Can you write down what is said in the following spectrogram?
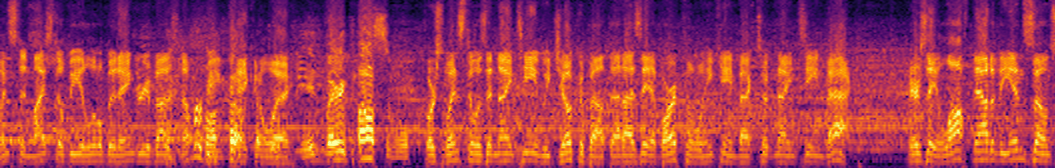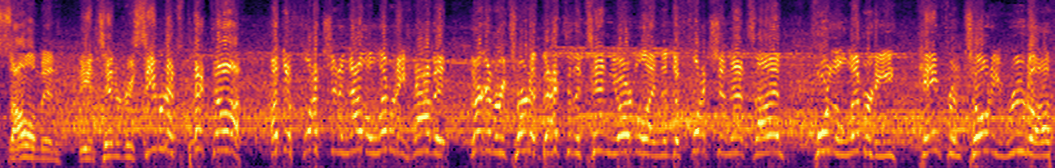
Winston might still be a little bit angry about his number being taken away. It's very possible. Of course, Winston was at 19. We joke about that. Isaiah Barfield, when he came back, took 19 back. Here's a loft now to the end zone. Solomon, the intended receiver, it's picked off. A deflection, and now the Liberty have it. They're going to return it back to the 10 yard line. The deflection that time for the Liberty came from Tony Rudolph,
